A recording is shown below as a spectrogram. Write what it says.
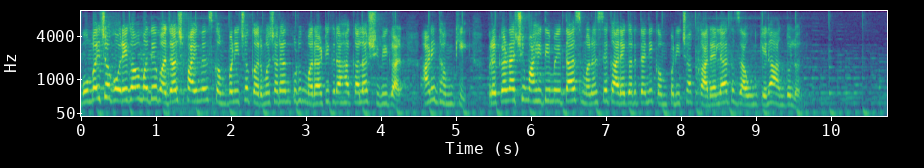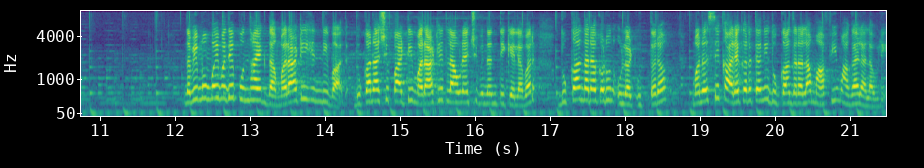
मुंबईच्या गोरेगावमध्ये बजाज फायनान्स कंपनीच्या कर्मचाऱ्यांकडून मराठी ग्राहकाला शिवीगाळ आणि धमकी. प्रकरणाची माहिती मिळताच मनसे कार्यकर्त्यांनी कंपनीच्या कार्यालयात जाऊन केलं आंदोलन. नवी मुंबईमध्ये पुन्हा एकदा मराठी हिंदी वाद. दुकानाची पाटी मराठीत लावण्याची विनंती केल्यावर दुकानदाराकडून उलट उत्तरं. मनसे कार्यकर्त्यांनी दुकानदाराला माफी मागायला लावली.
